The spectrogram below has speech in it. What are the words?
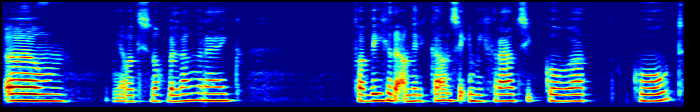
Um, ja, wat is nog belangrijk? Vanwege de Amerikaanse immigratiequote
